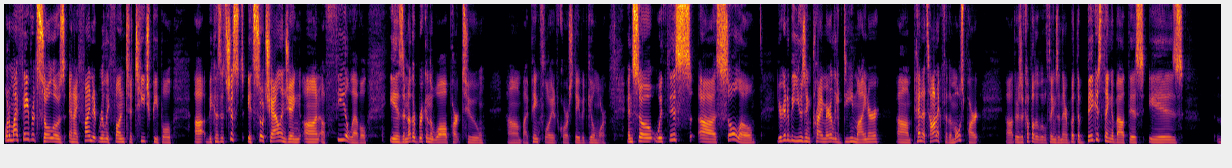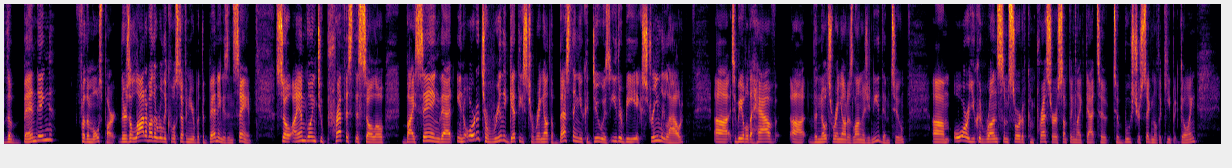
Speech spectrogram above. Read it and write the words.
One of my favorite solos, and I find it really fun to teach people uh, because it's just it's so challenging on a feel level. Is another brick in the wall part two um, by Pink Floyd, of course, David Gilmour. And so with this uh, solo, you're going to be using primarily D minor um, pentatonic for the most part. Uh, there's a couple other little things in there, but the biggest thing about this is the bending for the most part. There's a lot of other really cool stuff in here, but the bending is insane. So I am going to preface this solo by saying that in order to really get these to ring out, the best thing you could do is either be extremely loud uh, to be able to have uh, the notes ring out as long as you need them to. Um, or you could run some sort of compressor or something like that to to boost your signal to keep it going.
